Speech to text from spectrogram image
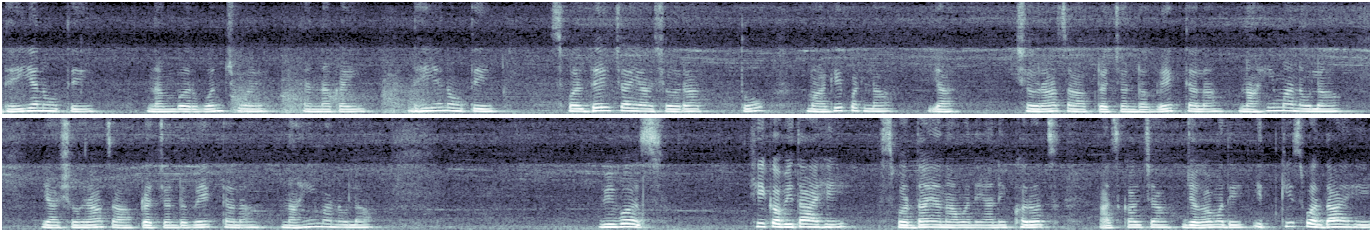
ध्येय नव्हते. नंबर वनशिवाय त्यांना काही ध्येय नव्हते. स्पर्धेच्या या शहरात तो मागे पडला. या शहराचा प्रचंड वेग त्याला नाही मानवला. या शहराचा प्रचंड वेग त्याला नाही मानवला. विवस ही कविता आहे. स्पर्धा या नावाने आणि खरंच आजकालच्या जगामध्ये इतकी स्पर्धा आहे.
